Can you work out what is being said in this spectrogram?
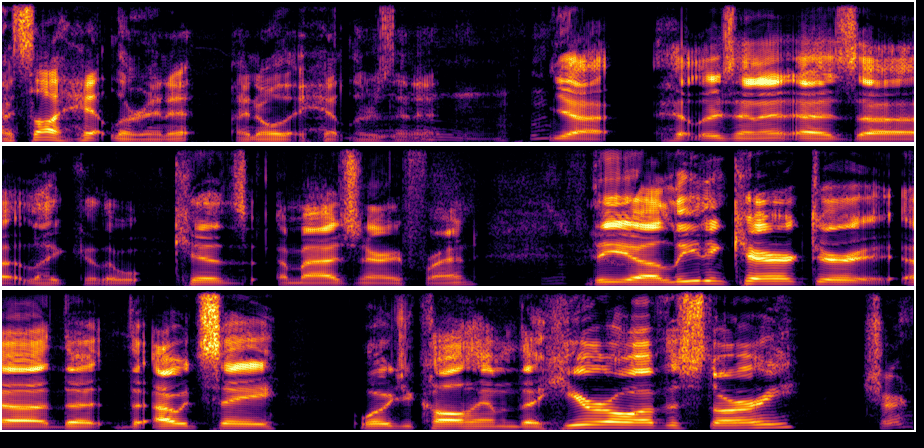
I saw Hitler in it. I know that Hitler's in it. Yeah, Hitler's in it as uh, like the kid's imaginary friend. The uh, leading character, uh, the the I would say, what would you call him? The hero of the story, Sure.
